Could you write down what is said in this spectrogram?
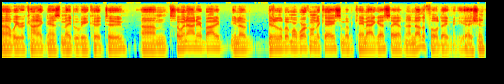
uh, we were kind of convinced maybe we could too. Um, so we went out and everybody, you know, did a little bit more work on the case, and we came out, I guess, they had another full day mediation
